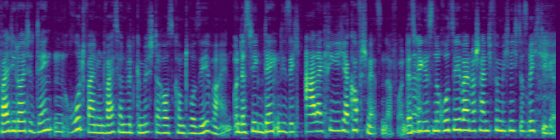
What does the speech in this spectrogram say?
weil die Leute denken, Rotwein und Weißwein wird gemischt, daraus kommt Roséwein. Und deswegen denken die sich, ah, da kriege ich ja Kopfschmerzen davon. Deswegen Ja. ist eine Roséwein wahrscheinlich für mich nicht das Richtige.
